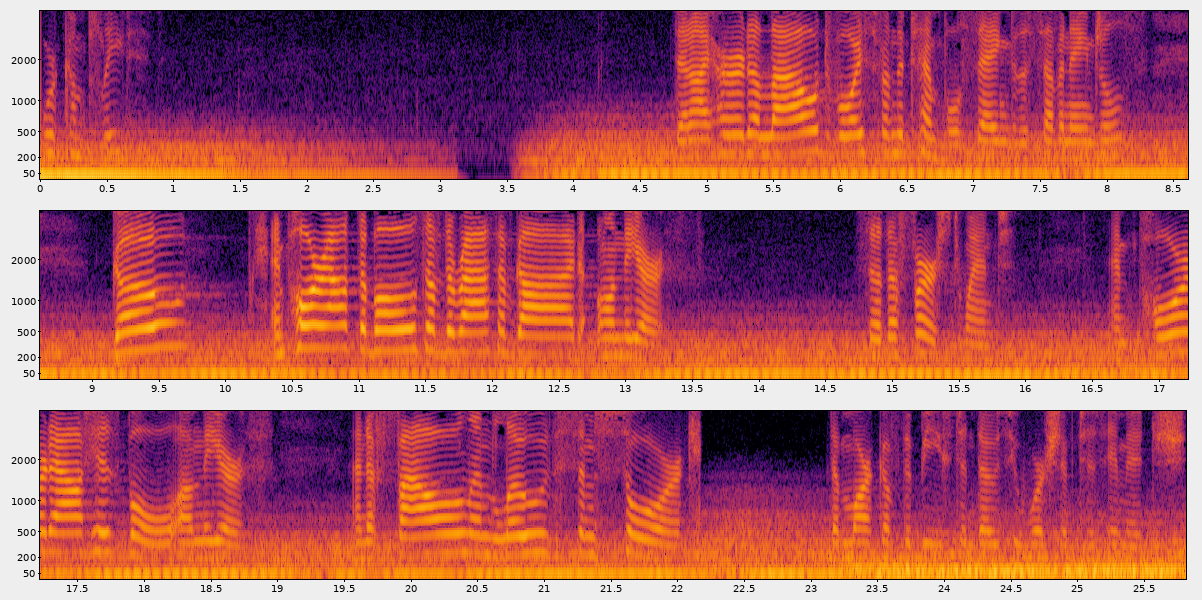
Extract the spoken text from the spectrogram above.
were completed. Then I heard a loud voice from the temple saying to the seven angels, Go and pour out the bowls of the wrath of God on the earth. So the first went and poured out his bowl on the earth, and a foul and loathsome sore came the mark of the beast and those who worshipped his image.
